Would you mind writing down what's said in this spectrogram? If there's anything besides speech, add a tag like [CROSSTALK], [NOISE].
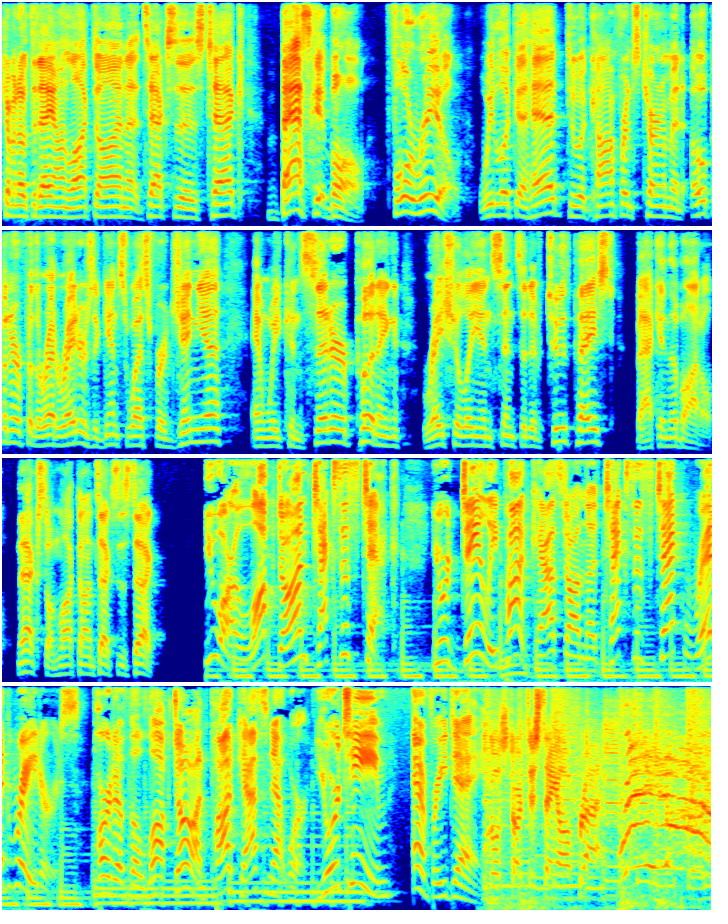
Coming up today on Locked On Texas Tech basketball for real. We look ahead to a conference tournament opener for the Red Raiders against West Virginia, and we consider putting racially insensitive toothpaste back in the bottle. Next on Locked On Texas Tech. You are Locked On Texas Tech, your daily podcast on the Texas Tech Red Raiders, part of the Locked On Podcast Network. Your team every day. We're going to start this thing off right. Raider!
